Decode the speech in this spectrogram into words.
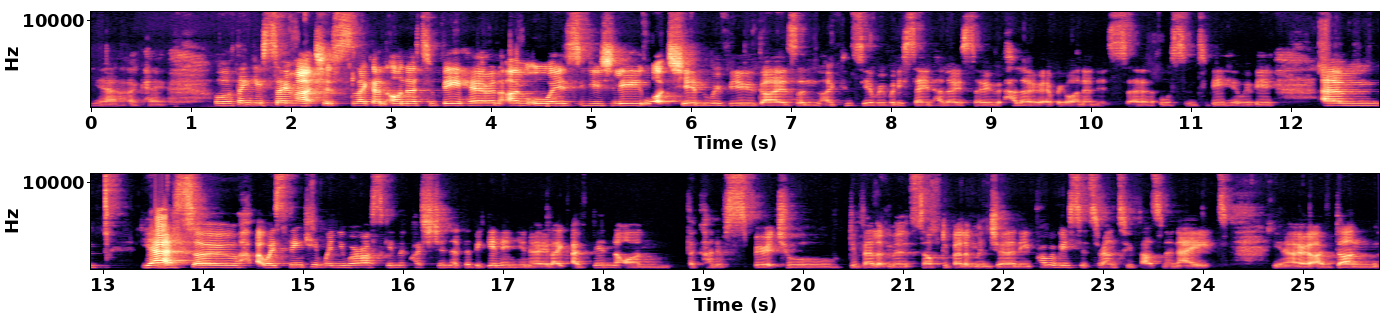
Yeah, okay. Well, thank you so much. It's like an honor to be here, and I'm always usually watching with you guys, and I can see everybody saying hello. So, hello, everyone, and it's uh, awesome to be here with you. Um, yeah, so I was thinking when you were asking the question at the beginning, you know, like I've been on the kind of spiritual development, self development journey probably since around 2008 you know i've done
